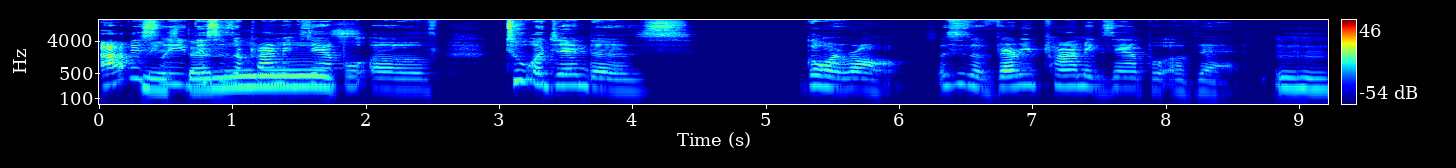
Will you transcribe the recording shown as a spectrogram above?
obviously, Mr. this is a prime example of two agendas going wrong. This is a very prime example of that. Mm-hmm.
